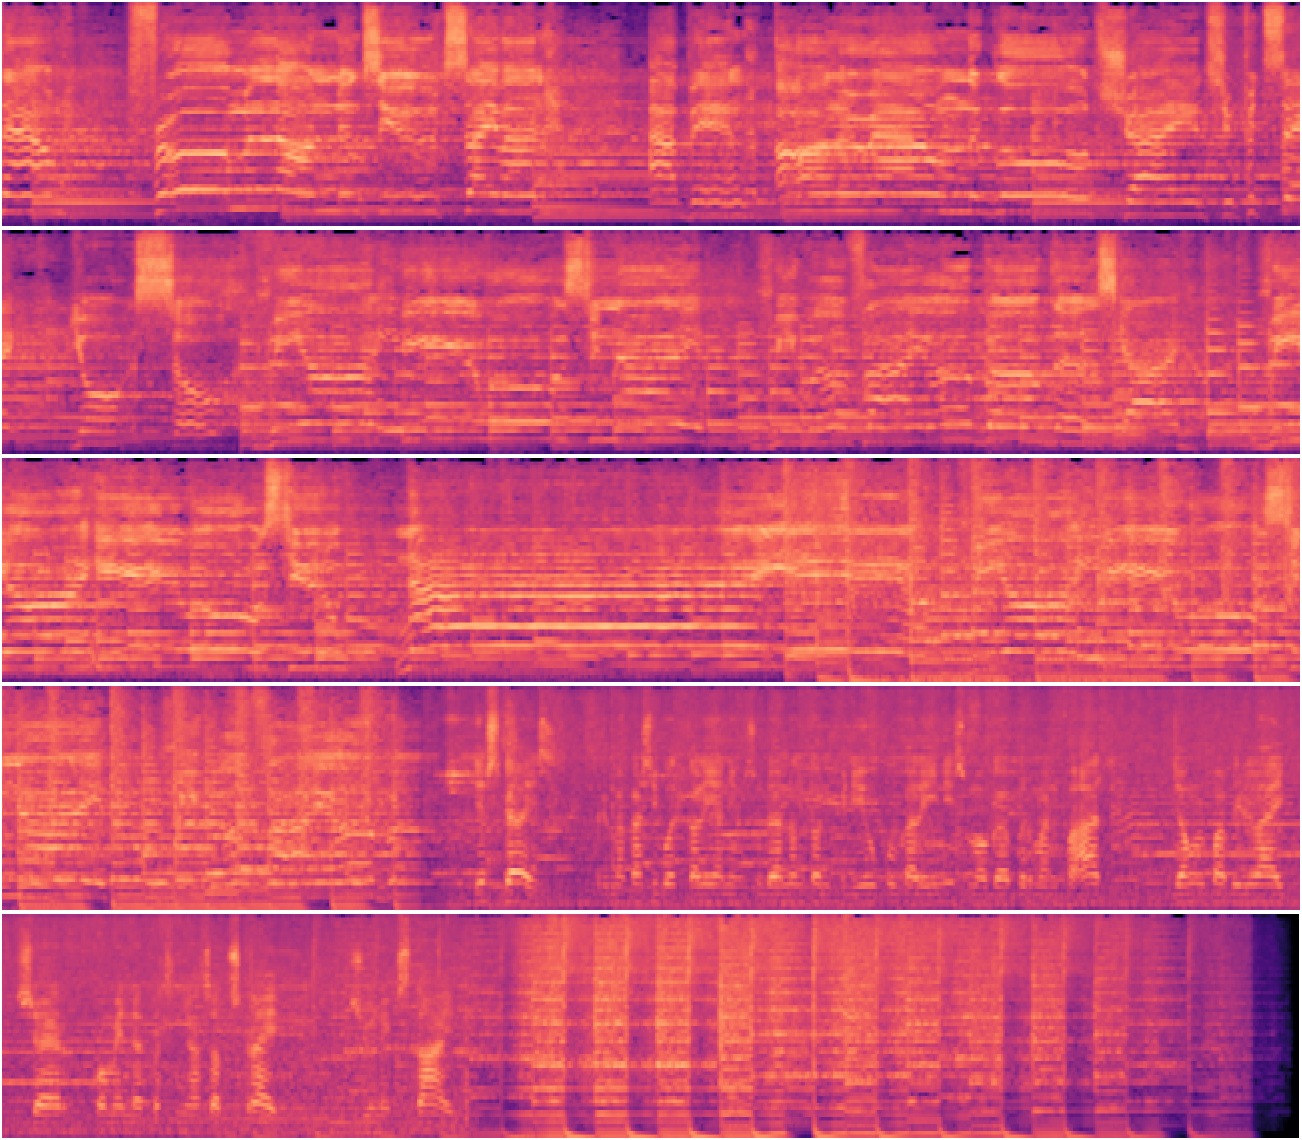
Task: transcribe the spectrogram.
Town from London to Taiwan. I've been all around the globe trying to protect your soul. We are heroes tonight. Guys, terima kasih buat kalian yang sudah nonton videoku kali ini. Semoga bermanfaat. Jangan lupa beri like, share, komen, dan pastinya subscribe. See you next time.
